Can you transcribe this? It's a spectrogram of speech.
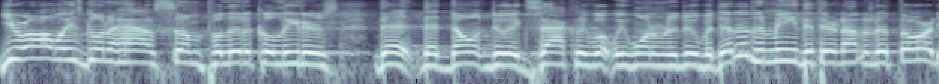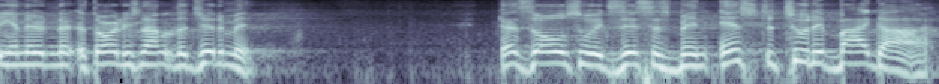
You're always going to have some political leaders that, that don't do exactly what we want them to do, but that doesn't mean that they're not an authority and their authority is not legitimate. As those who exist has been instituted by God.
